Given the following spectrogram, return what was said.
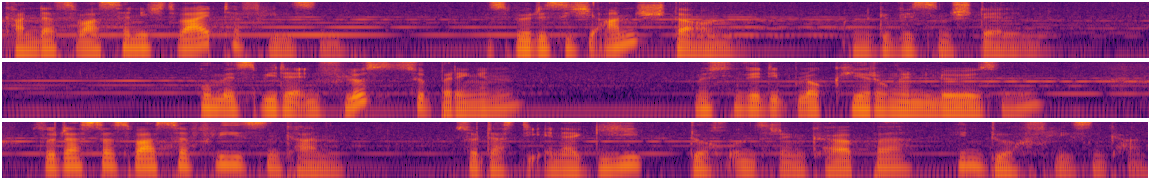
kann das Wasser nicht weiterfließen. Es würde sich anstauen an gewissen Stellen. Um es wieder in Fluss zu bringen, müssen wir die Blockierungen lösen, sodass das Wasser fließen kann, sodass die Energie durch unseren Körper hindurchfließen kann.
